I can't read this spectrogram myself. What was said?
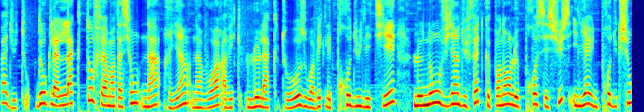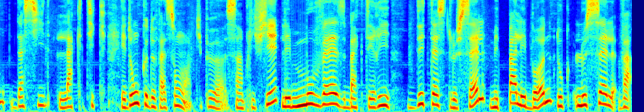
pas du tout. Donc la lactofermentation n'a rien à voir avec le lactose ou avec les produits laitiers. Le nom vient du fait que pendant le processus, il y a une production d'acide lactique. Et donc de façon un petit peu euh, simplifiée, les mauvaises bactéries détestent le sel, mais pas les bonnes. Donc le sel va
